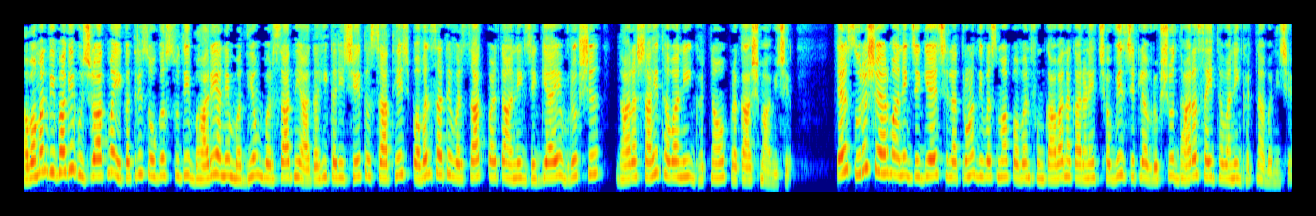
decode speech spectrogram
હવામાન વિભાગે ગુજરાતમાં એકત્રીસ ઓગસ્ટ સુધી ભારે અને મધ્યમ વરસાદની આગાહી કરી છે, તો સાથે જ પવન સાથે વરસાદ પડતા અનેક જગ્યાએ વૃક્ષ ધારાશાહી થવાની ઘટનાઓ પ્રકાશમાં આવી છે. ત્યારે સુરત શહેરમાં અનેક જગ્યાએ છેલ્લા ત્રણ દિવસમાં પવન ફૂંકાવાના કારણે છવ્વીસ જેટલા વૃક્ષો ધારાશાયી થવાની ઘટના બની છે.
